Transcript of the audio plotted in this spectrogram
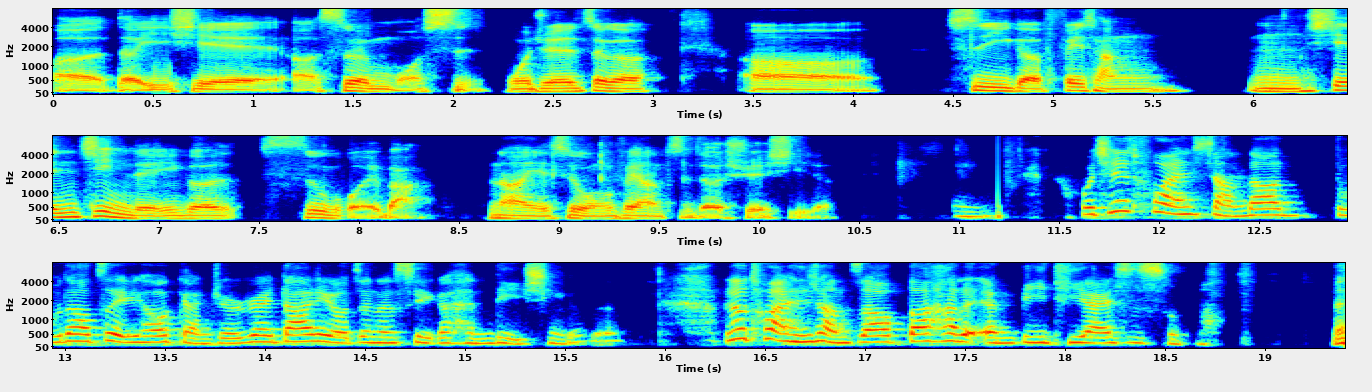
呃的一些呃思维模式。我觉得这个呃是一个非常嗯先进的一个思维吧，那也是我们非常值得学习的。嗯。我其实突然想到，读到这里以后，感觉 Ray Dalio 真的是一个很理性的人。我就突然很想知道，不知道他的 MBTI 是什么？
